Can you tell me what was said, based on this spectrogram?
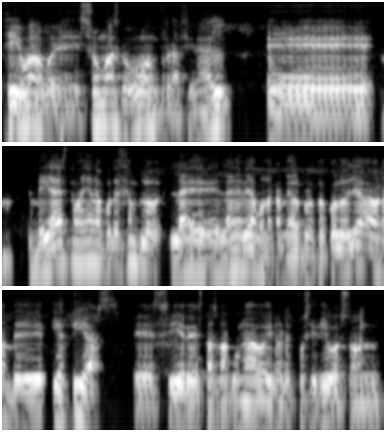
Sí, bueno, pues son más como porque al final eh, veía esta mañana, por ejemplo, la, la, NBA, bueno, ha cambiado el protocolo ya, ahora en vez de 10 días, eh, si eres, estás vacunado y no eres positivo, son,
